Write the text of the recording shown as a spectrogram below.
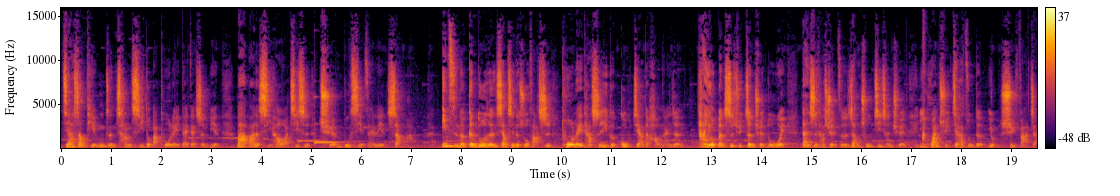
加上铁木真长期都把托雷带在身边，爸爸的喜好啊，其实全部写在脸上啊。因此呢，更多人相信的说法是，托雷他是一个顾家的好男人，他有本事去争权夺位，但是他选择让出继承权，以换取家族的永续发展。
